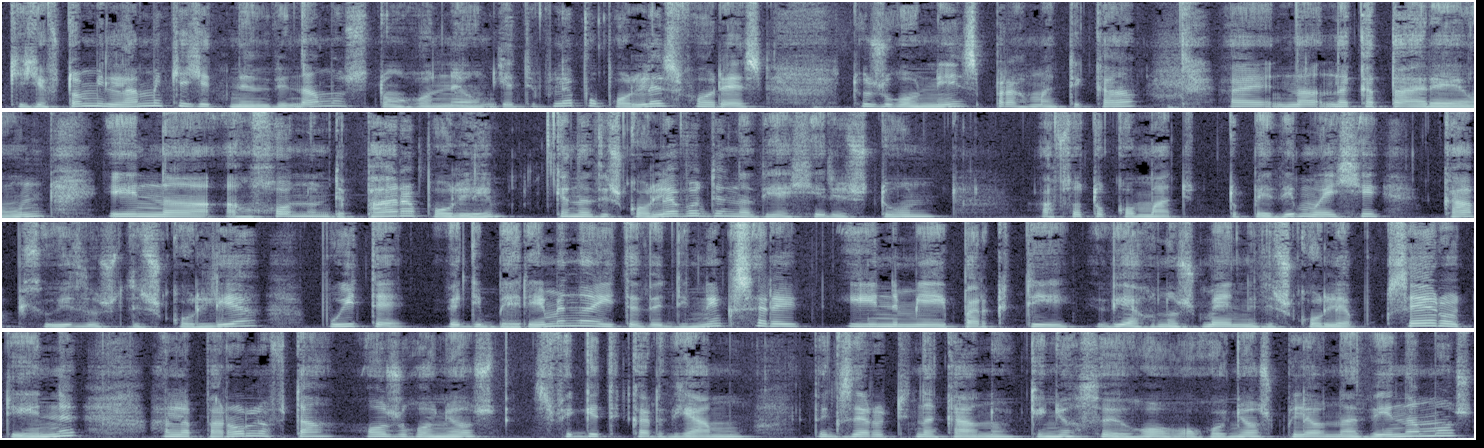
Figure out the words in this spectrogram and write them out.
Και γι' αυτό μιλάμε και για την ενδυνάμωση των γονέων, γιατί βλέπω πολλές φορές τους γονείς πραγματικά ε, να, να καταραίουν ή να αγχώνονται πάρα πολύ και να δυσκολεύονται να διαχειριστούν αυτό το κομμάτι. Το παιδί μου έχει κάποιο είδους δυσκολία που είτε δεν την περίμενα, είτε δεν την ήξερα ή είναι μια υπαρκτή διαγνωσμένη δυσκολία που ξέρω ότι είναι, αλλά παρόλα αυτά ως γονιός σφίγγεται η καρδιά μου, δεν ξέρω τι να κάνω και νιώθω εγώ ο γονιός πλέον αδύναμος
